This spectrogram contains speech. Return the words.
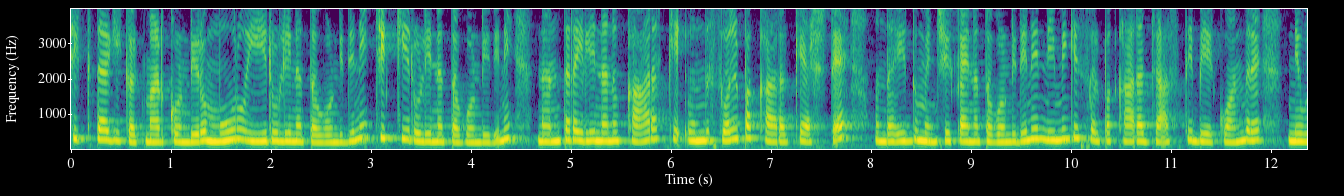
ಚಿಕ್ಕದಾಗಿ ಕಟ್ ಮಾಡ್ಕೊಂಡಿರೋ ಮೂರು ಈರುಳ್ಳಿನ ತೊಗೊಂಡಿದ್ದೀನಿ. ಚಿಕ್ಕ ಈರುಳ್ಳಿನ ತೊಗೊಂಡಿದ್ದೀನಿ. ನಂತರ ಇಲ್ಲಿ ನಾನು ಖಾರಕ್ಕೆ ಒಂದು ಸ್ವಲ್ಪ ಖಾರಕ್ಕೆ ಅಷ್ಟೇ ಒಂದು ಐದು ಮೆಣಸಿನ್ಕಾಯಿನ ತೊಗೊಂಡಿದ್ದೀನಿ. ನಿಮಗೆ ಸ್ವಲ್ಪ ಖಾರ ಜಾಸ್ತಿ ಬೇಕು ಅಂದರೆ ನೀವು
